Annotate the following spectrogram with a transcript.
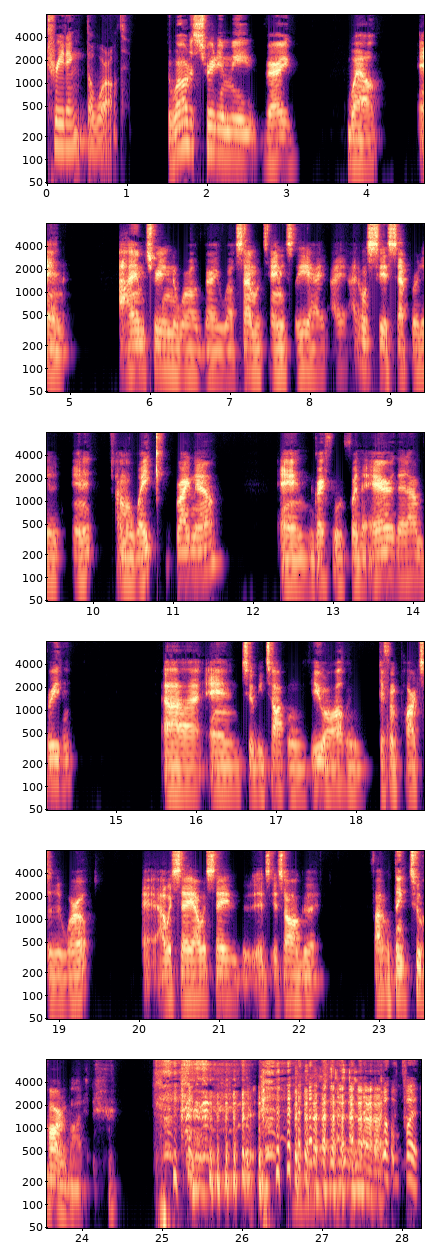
treating the world? The world is treating me very well, and I am treating the world very well simultaneously. I, I, I don't see a separate in it. I'm awake right now and grateful for the air that I'm breathing uh, and to be talking with you all in different parts of the world. I would say, I would say it's, it's all good if I don't think too hard about it. well put.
